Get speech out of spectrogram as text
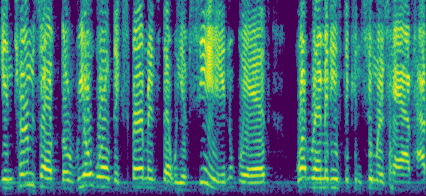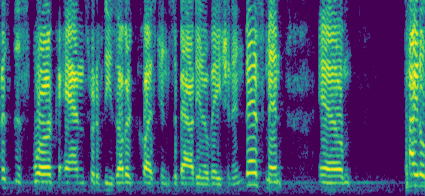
in terms of the real world experiments that we have seen with what remedies do consumers have, how does this work, and sort of these other questions about innovation investment, um, Title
